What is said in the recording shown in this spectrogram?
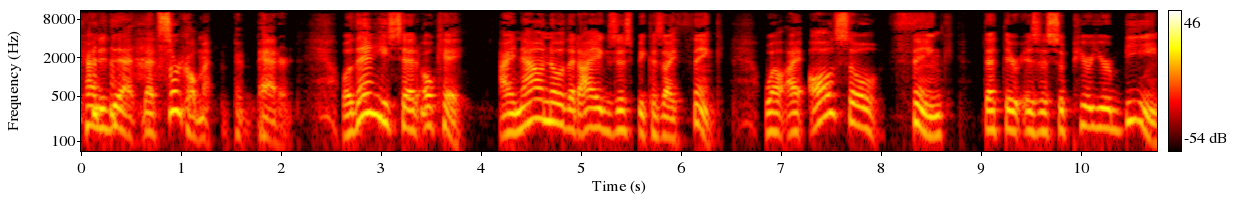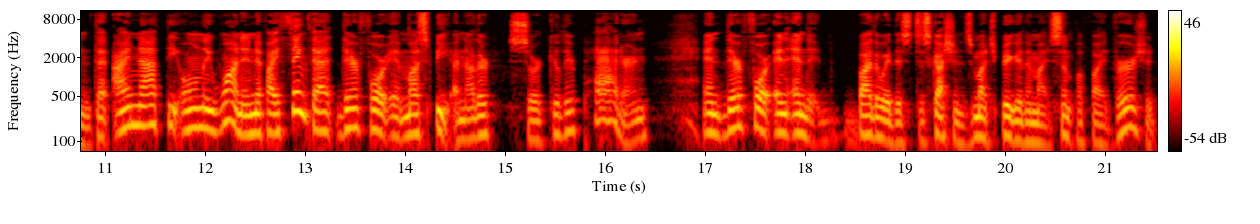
kind of that, that circle ma- p- pattern. Well, then he said, okay, I now know that I exist because I think. Well, I also think that there is a superior being, that I'm not the only one. And if I think that, therefore it must be another circular pattern. And therefore, and, and by the way, this discussion is much bigger than my simplified version.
